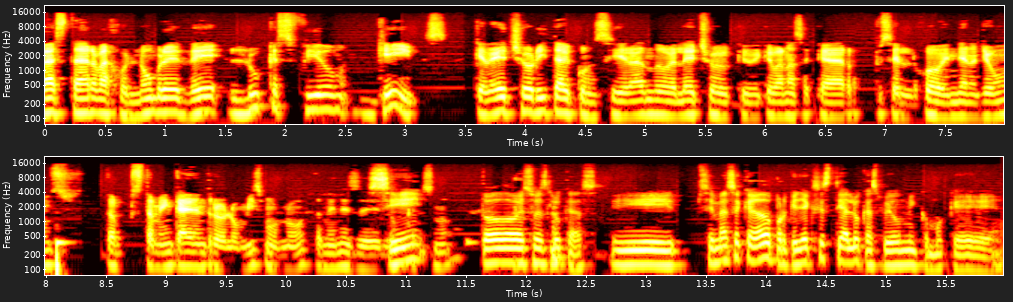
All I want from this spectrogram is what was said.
va a estar bajo el nombre de Lucasfilm Games, Que de hecho ahorita considerando el hecho que, de que van a sacar pues el juego de Indiana Jones, pues también cae dentro de lo mismo, ¿no? También es de Sí. Lucas, ¿no? Todo eso es Lucas. Y se me hace cagado porque ya existía Lucasfilm y como que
